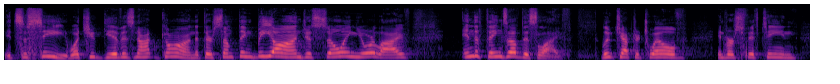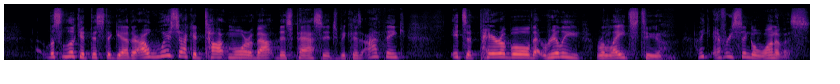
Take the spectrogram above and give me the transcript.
It's a seed. What you give is not gone, that there's something beyond just sowing your life in the things of this life. Luke chapter 12, in verse 15, let's look at this together. I wish I could talk more about this passage because I think it's a parable that really relates to, I think, every single one of us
